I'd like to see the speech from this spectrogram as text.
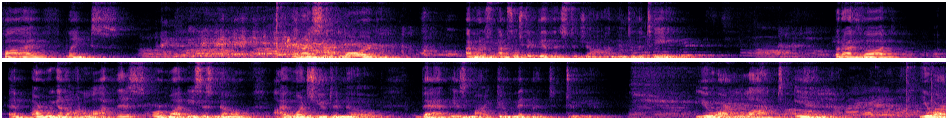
Five links. And I said, Lord, I'm, gonna, I'm supposed to give this to Jon and to the team. But I thought, are we going to unlock this or what? And he says, No, I want you to know that is my commitment to you. You are locked in. You are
